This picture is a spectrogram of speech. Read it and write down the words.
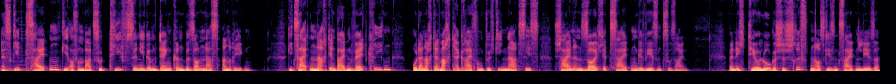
Es gibt Zeiten, die offenbar zu tiefsinnigem Denken besonders anregen. Die Zeiten nach den beiden Weltkriegen oder nach der Machtergreifung durch die Nazis scheinen solche Zeiten gewesen zu sein. Wenn ich theologische Schriften aus diesen Zeiten lese,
